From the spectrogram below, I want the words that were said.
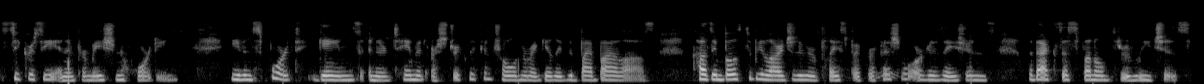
secrecy and information hoarding. Even sport, games, and entertainment are strictly controlled and regulated by bylaws, causing both to be largely replaced by professional organizations with access funneled through leeches.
